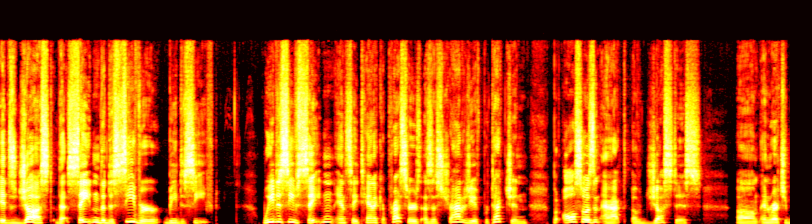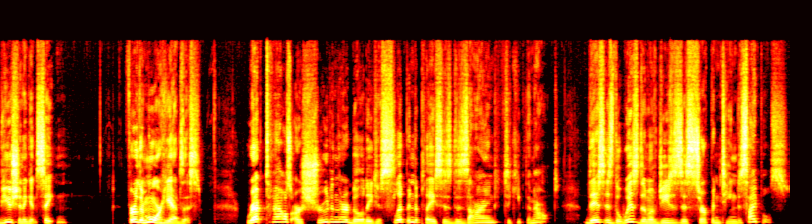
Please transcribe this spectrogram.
it's just that Satan, the deceiver, be deceived. We deceive Satan and satanic oppressors as a strategy of protection, but also as an act of justice um, and retribution against Satan. Furthermore, he adds this reptiles are shrewd in their ability to slip into places designed to keep them out. This is the wisdom of Jesus' serpentine disciples.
